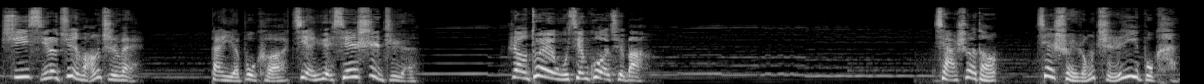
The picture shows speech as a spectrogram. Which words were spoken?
虚袭了郡王之位，但也不可僭越仙世之人。让队伍先过去吧。贾赦等见水溶执意不肯，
